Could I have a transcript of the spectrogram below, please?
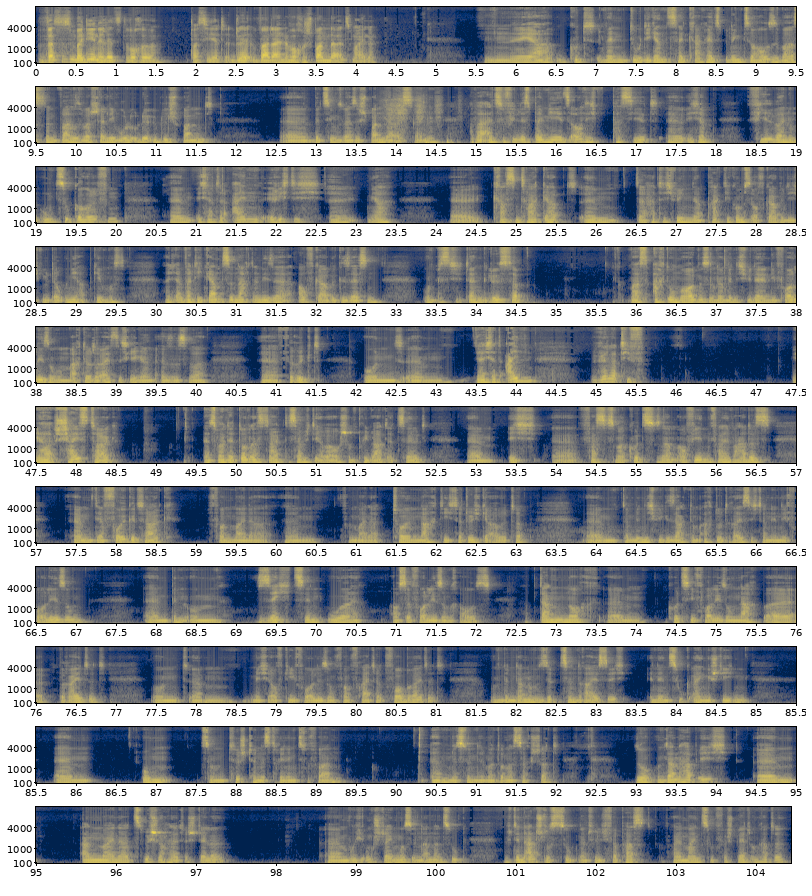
was ist denn bei dir in der letzten Woche passiert? War deine Woche spannender als meine? Ja, gut, wenn du die ganze Zeit krankheitsbedingt zu Hause warst, dann war es wahrscheinlich wohl oder übel spannend. Äh, beziehungsweise spannender als deine. Aber allzu viel ist bei mir jetzt auch nicht passiert. Äh, ich habe viel bei einem Umzug geholfen ähm, ich hatte einen richtig, äh, ja, äh, krassen Tag gehabt. Ähm, da hatte ich wegen einer Praktikumsaufgabe, die ich mit der Uni abgeben muss, habe ich einfach die ganze Nacht an dieser Aufgabe gesessen. Und bis ich die dann gelöst habe, war es 8 Uhr morgens und dann bin ich wieder in die Vorlesung um 8.30 Uhr gegangen. Also es war äh, verrückt. Und ähm, ja, ich hatte einen relativ ja, Scheißtag es war der Donnerstag, das habe ich dir aber auch schon privat erzählt. Ähm, ich äh, fasse es mal kurz zusammen. Auf jeden Fall war das ähm, der Folgetag von meiner, ähm, von meiner tollen Nacht, die ich da durchgearbeitet habe. Ähm, dann bin ich, wie gesagt, um 8.30 Uhr dann in die Vorlesung, ähm, bin um 16 Uhr aus der Vorlesung raus, habe dann noch ähm, kurz die Vorlesung nachbereitet. Und ähm, mich auf die Vorlesung vom Freitag vorbereitet und bin dann um 17.30 Uhr in den Zug eingestiegen, ähm, um zum Tischtennistraining zu fahren. Ähm, das findet immer Donnerstag statt. So, und dann habe ich ähm, an meiner Zwischenhaltestelle, ähm, wo ich umsteigen muss in einen anderen Zug, habe ich den Anschlusszug natürlich verpasst, weil mein Zug Verspätung hatte.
